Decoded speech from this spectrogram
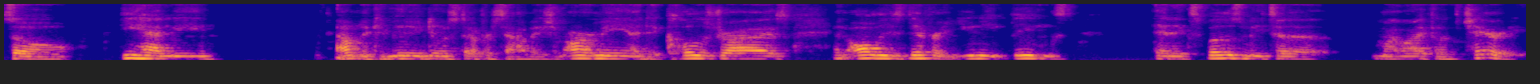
So he had me out in the community doing stuff for Salvation Army. I did clothes drives and all these different unique things. It exposed me to my life of charity.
